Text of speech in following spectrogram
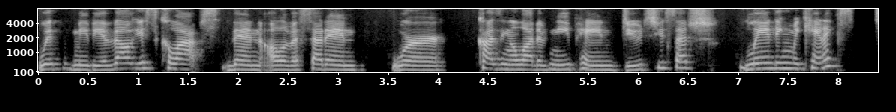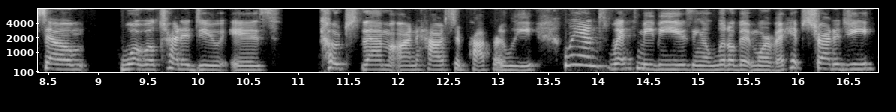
with maybe a valgus collapse, then all of a sudden we're causing a lot of knee pain due to such landing mechanics. So what we'll try to do is coach them on how to properly land with maybe using a little bit more of a hip strategy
